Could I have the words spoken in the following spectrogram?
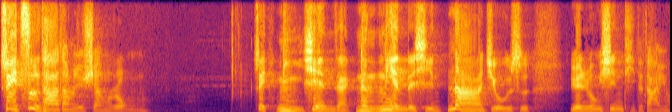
所以自他当然就相融了。所以你现在能念的心，那就是。圆融心体的大用，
